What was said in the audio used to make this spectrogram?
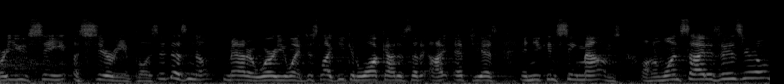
or you see a Syrian post. It doesn't matter where you went. Just like you can walk out of FGS and you can see mountains. On one side is Israel,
